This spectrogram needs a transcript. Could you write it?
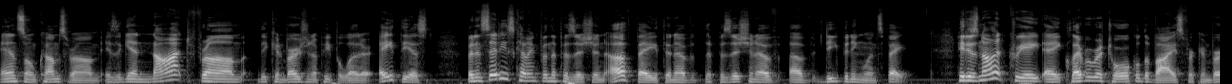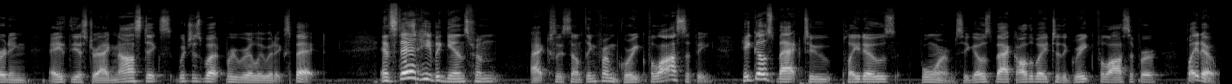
Anselm comes from is again not from the conversion of people that are atheist, but instead he's coming from the position of faith and of the position of, of deepening one's faith. He does not create a clever rhetorical device for converting atheists or agnostics, which is what we really would expect. Instead, he begins from actually something from Greek philosophy. He goes back to Plato's forms. He goes back all the way to the Greek philosopher Plato.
